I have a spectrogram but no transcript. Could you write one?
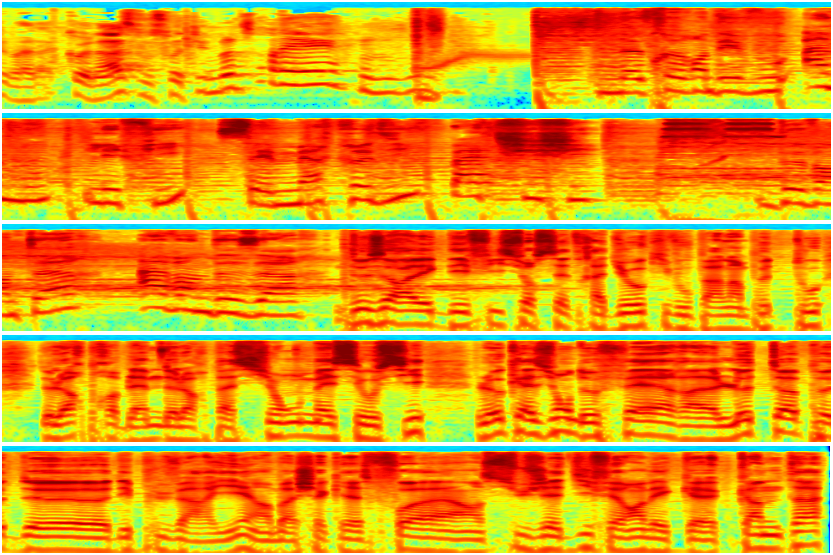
et voilà, connasse, vous souhaite une bonne soirée. Notre rendez-vous à nous, les filles, c'est mercredi, pas de chichi. De 20h à 22h. Deux heures avec des filles sur cette radio qui vous parlent un peu de tout, de leurs problèmes, de leurs passions, mais c'est aussi l'occasion de faire euh, le top de, des plus variés. Hein. Bah, chaque fois un sujet différent avec euh, Kanta.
